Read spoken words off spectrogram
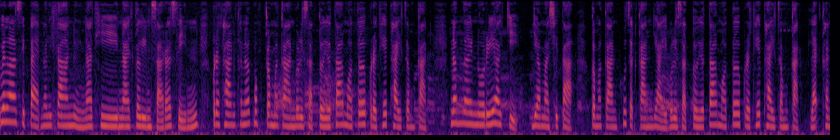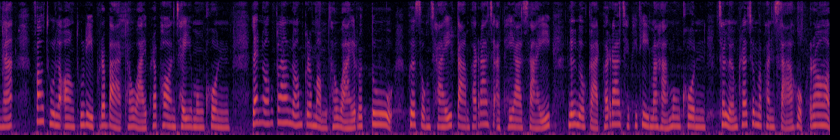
เวลา 18 นาฬิกา 1 นาที นายกลินสารสิน ประธานคณะกรรมการบริษัทโตโยต้ามอเตอร์ประเทศไทยจำกัด นำนายโนริยากิ ยามาชิตะ กรรมการผู้จัดการใหญ่บริษัทโตโยต้ามอเตอร์ประเทศไทยจำกัด และคณะ เฝ้าทูลละอองธุลีพระบาทถวายพระพรชัยมงคล และน้อมกล้าวน้อมกระหม่อมถวายรถตู้ เพื่อทรงใช้ตามพระราชอัธยาศัย เนื่องในโอกาสพระราชพิธีมหามงคล เฉลิมพระชนมพรรษา 6 รอบ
